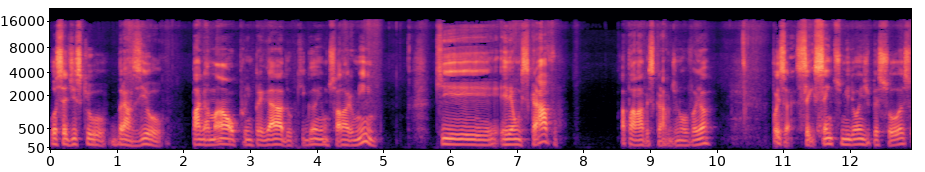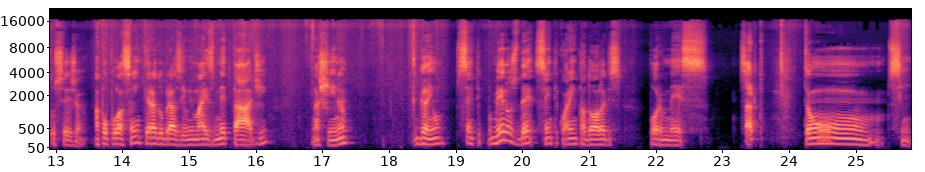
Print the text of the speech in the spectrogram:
Você diz que o Brasil paga mal para o empregado que ganha um salário mínimo, que ele é um escravo, a palavra escravo de novo aí, ó. Pois é, 600 milhões de pessoas, ou seja, a população inteira do Brasil e mais metade na China, ganham cento, menos de 140 dólares por mês, certo? Então, sim,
